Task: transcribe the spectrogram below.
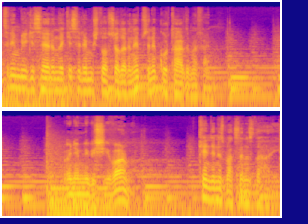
Martin'in bilgisayarındaki silinmiş dosyaların hepsini kurtardım efendim. Önemli bir şey var mı? Kendiniz baksanız daha iyi.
